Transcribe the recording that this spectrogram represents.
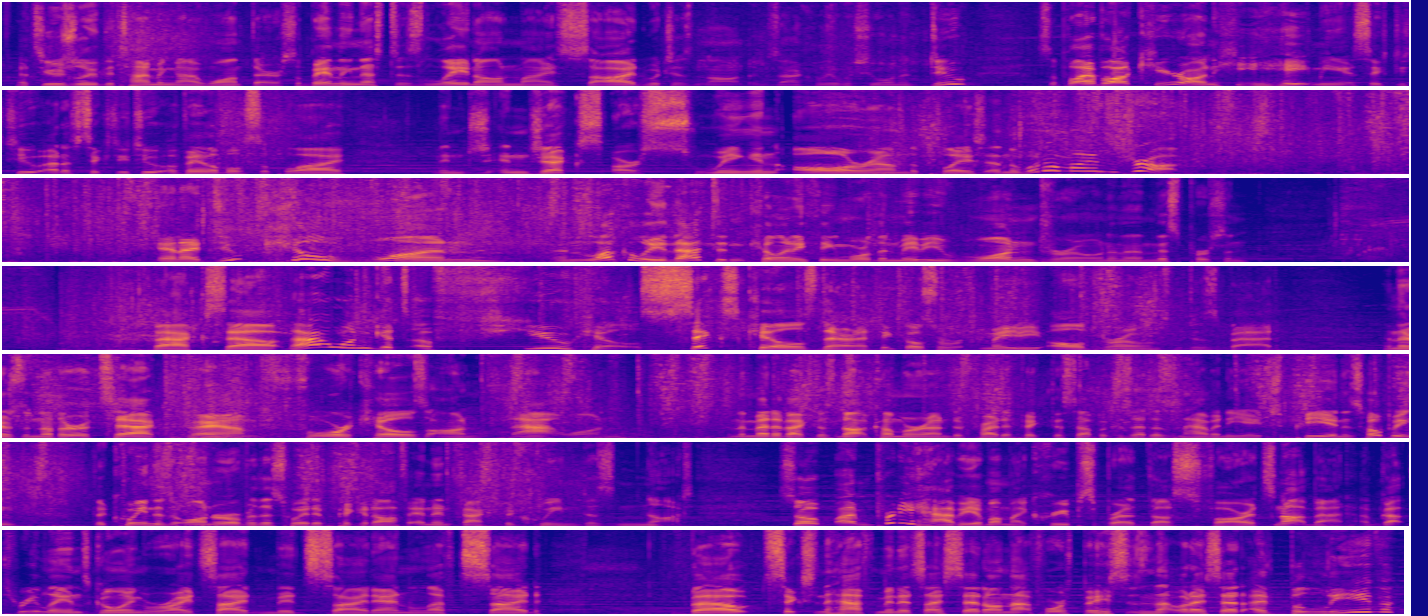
That's usually the timing I want there. So Baneling Nest is late on my side, which is not exactly what you want to do. Supply block here on He Hate Me at 62 out of 62 available supply. And injects are swinging all around the place, and the Widow Mines drop. And I do kill one, and luckily that didn't kill anything more than maybe one drone, and then this person backs out. That one gets a few kills. Six kills there, I think those were maybe all drones, which is bad. And there's another attack. Bam! Four kills on that one. And the medevac does not come around to try to pick this up because that doesn't have any HP and is hoping the queen doesn't wander over this way to pick it off, and in fact the queen does not. So I'm pretty happy about my creep spread thus far. It's not bad. I've got three lanes going, right side, mid side, and left side. About six and a half minutes I said on that fourth base. Isn't that what I said? I believe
